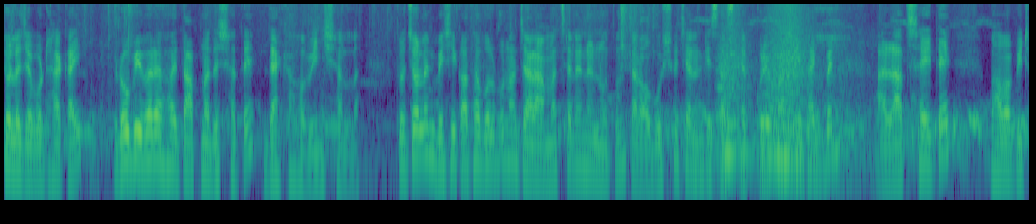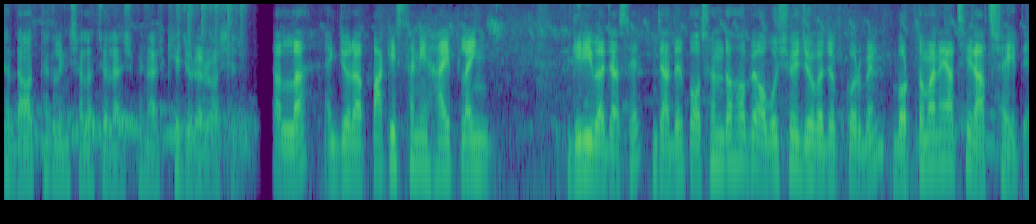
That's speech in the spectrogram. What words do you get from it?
চলে যাব ঢাকায়। রবিবারে হয়তো আপনাদের সাথে দেখা হবে ইনশাল্লাহ। তো চলেন, বেশি কথা বলব না। যারা আমার চ্যানেলে নতুন, তারা অবশ্যই চ্যানেলটি সাবস্ক্রাইব করে পাশেই থাকবেন। আর রাজশাহীতে ভাবা পিঠার দাওয়াত থাকলে ইনশাল্লাহ চলে আসবেন, আর খেজুরের রসের। ইনশাল্লাহ, একজোড়া পাকিস্তানি হাই ফ্লাইং গিরিবাজ আছে। যাদের পছন্দ হবে অবশ্যই যোগাযোগ করবেন। বর্তমানে আছি রাজশাহীতে।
